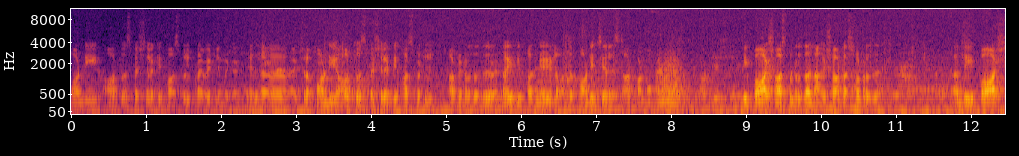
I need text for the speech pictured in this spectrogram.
Pondy ortho speciality hospital private limited இதில் ஆக்சுவலாக பாண்டி ஆர்த்தோ ஸ்பெஷாலிட்டி ஹாஸ்பிட்டல் அப்படின்றது வந்து ரெண்டாயிரத்தி பதினேழில் வந்து பாண்டிச்சேரியில் ஸ்டார்ட் பண்ணோம். தி பாஷ் ஹாஸ்பிட்டல் தான் நாங்கள் ஷார்ட்டாக சொல்கிறது தி பாஷ்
